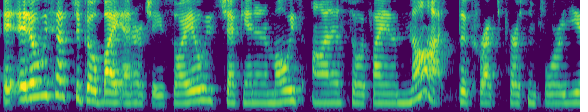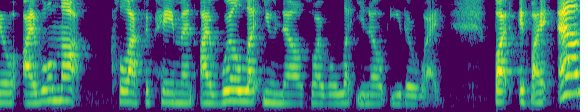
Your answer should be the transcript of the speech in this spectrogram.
It, it, always has to go by energy. So I always check in and I'm always honest. So if I am not the correct person for you, I will not collect a payment. I will let you know. So I will let you know either way. But if I am,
